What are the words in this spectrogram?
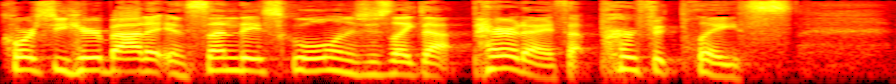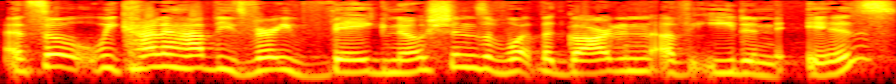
course, you hear about it in Sunday school, and it's just like that paradise, that perfect place. And so we kind of have these very vague notions of what the Garden of Eden is.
